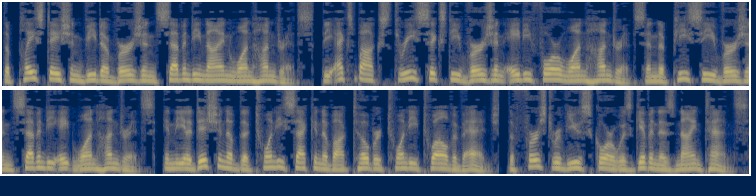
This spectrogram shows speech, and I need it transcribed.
the PlayStation Vita version 79 100s, the Xbox 360 version 84 100s and the PC version 78 100s. In the edition of the 22nd of October 2012 of Edge, the first review score was given as 9 tenths.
